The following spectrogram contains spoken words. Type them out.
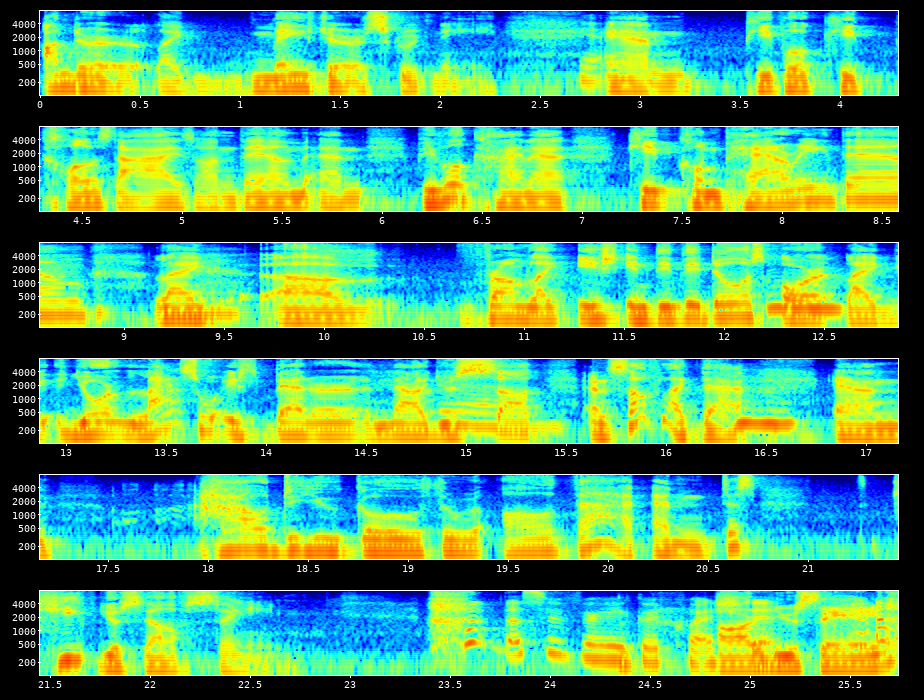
under like major scrutiny. Yeah. and people keep closed eyes on them and people kind of keep comparing them like uh, from like each individuals or like your last word is better and now you Yeah. suck and stuff like that. And how do you go through all that? And just keep yourself sane. That's a very good question. are you sane?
